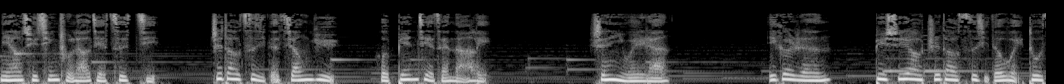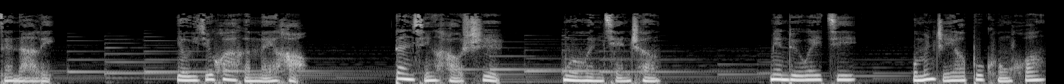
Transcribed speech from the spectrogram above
你要去清楚了解自己，知道自己的疆域和边界在哪里。深以为然，一个人必须要知道自己的纬度在哪里。有一句话很美好：“但行好事，莫问前程。”面对危机。我们只要不恐慌，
